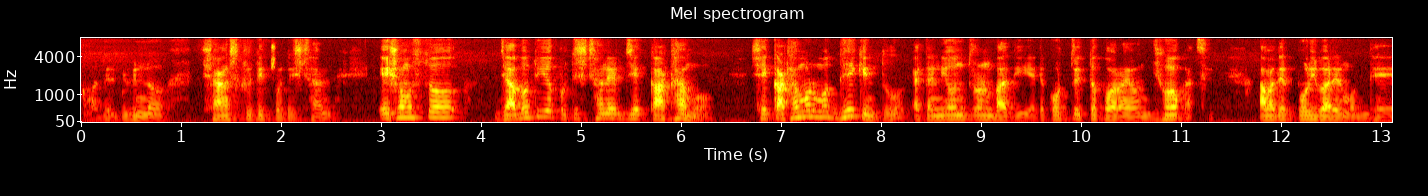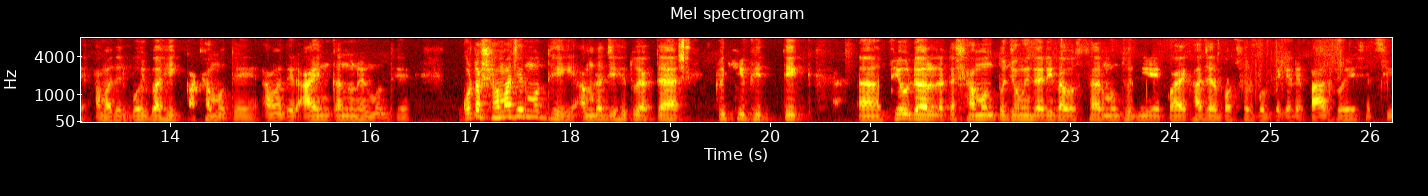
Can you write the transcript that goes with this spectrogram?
আমাদের বিভিন্ন সাংস্কৃতিক প্রতিষ্ঠান, এই সমস্ত যাবতীয় প্রতিষ্ঠানের যে কাঠামো, সেই কাঠামোর মধ্যেই কিন্তু একটা নিয়ন্ত্রণবাদী, একটা কর্তৃত্বপরায়ণ ঝোঁক আছে। আমাদের পরিবারের মধ্যে, আমাদের বৈবাহিক কাঠামোতে, আমাদের আইন কানুনের মধ্যে গোটা সমাজের মধ্যেই আমরা যেহেতু একটা কৃষিভিত্তিক ফিউডাল একটা সামন্ত জমিদারি ব্যবস্থার মধ্য দিয়ে কয়েক হাজার বছর বলতে গেলে পার হয়ে এসেছি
